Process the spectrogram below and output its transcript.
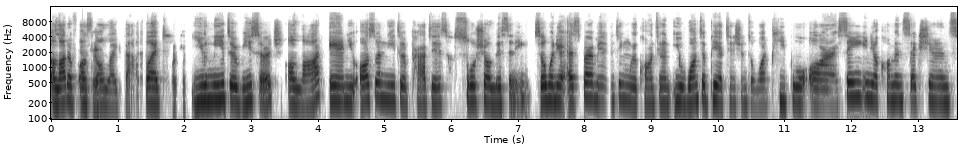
A lot of us Okay. don't like that. But Okay. you need to research a lot and you also need to practice social listening. So when you're experimenting with content, you want to pay attention to what people are saying in your comment sections,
